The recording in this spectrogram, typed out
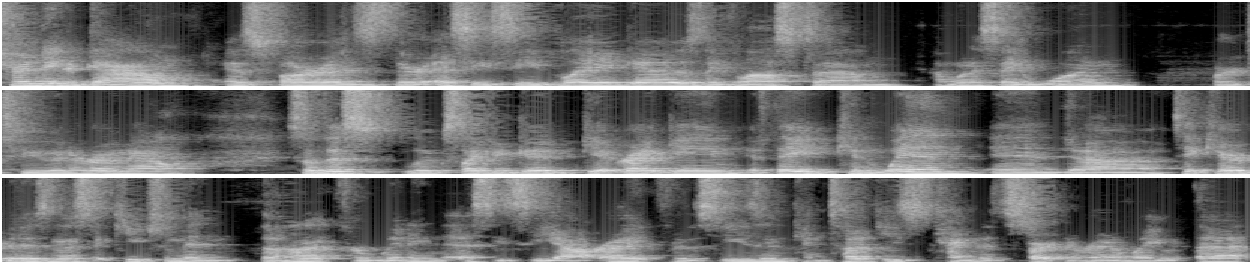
trending down as far as their SEC play goes. They've lost, um, I want to say, one or two in a row now. So this looks like a good get right game. If they can win and uh, take care of business, it keeps them in the hunt for winning the SEC outright for the season. Kentucky's kind of starting to run away with that.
